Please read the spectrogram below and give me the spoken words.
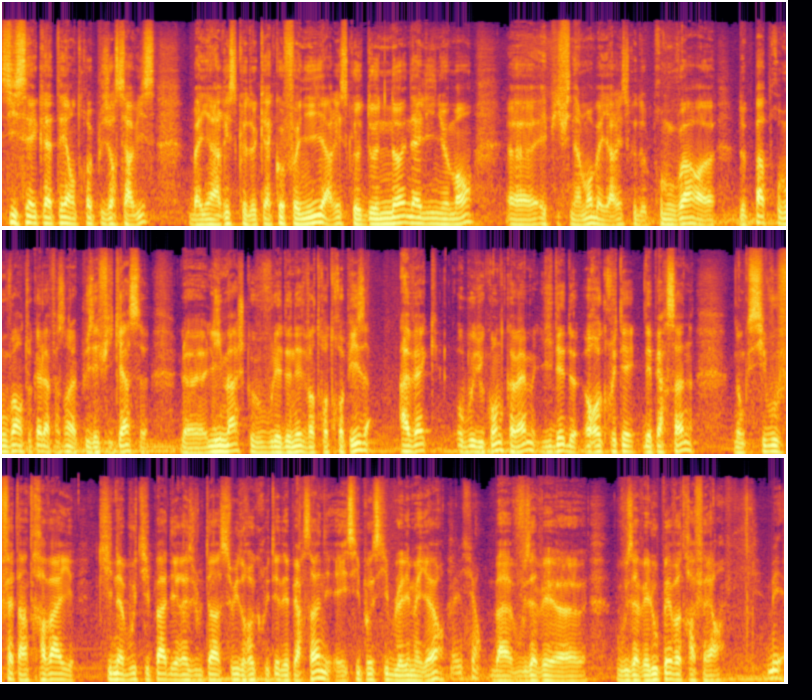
Si c'est éclaté entre plusieurs services, bah, il y a un risque de cacophonie, un risque de non-alignement, euh, et puis finalement, bah, il y a un risque de promouvoir, euh, de pas promouvoir en tout cas de la façon la plus efficace l'image que vous voulez donner de votre entreprise, avec au bout du compte quand même l'idée de recruter des personnes. Donc si vous faites un travail qui n'aboutit pas à des résultats, celui de recruter des personnes, et si possible les meilleurs, bah, vous, avez, euh, vous avez loupé votre affaire. Mais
